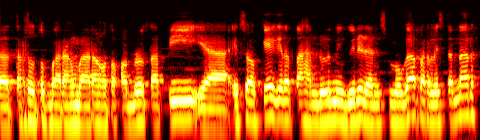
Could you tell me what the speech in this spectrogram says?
eh, tertutup barang-barang untuk ngobrol. Tapi ya it's okay kita tahan dulu minggu ini. Dan semoga para listener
